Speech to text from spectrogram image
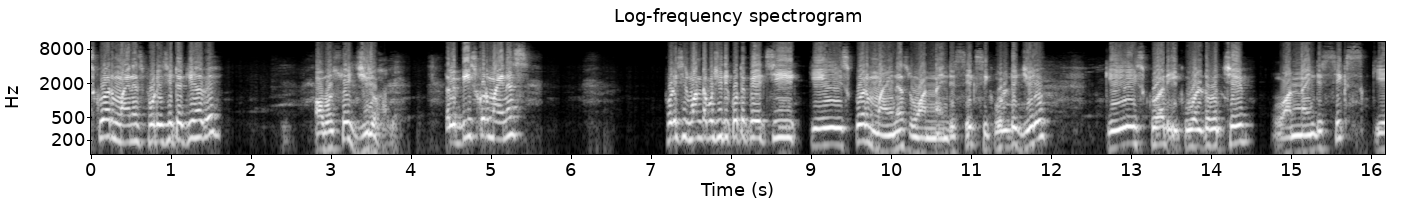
স্কোয়ার মাইনাস ফোর এসিটা কি হবে? অবশ্যই জিরো হবে। তাহলে বি স্কোয়ার মাইনাস ফোর এসির মানটা বসিয়ে দিই, কত পেয়েছি? K square minus one ninety six equal to zero k square equal to হচ্ছে one ninety six k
